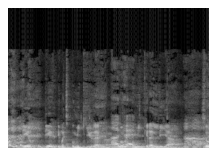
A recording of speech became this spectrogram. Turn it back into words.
dia, dia dia macam pemikiran lah. Okay. Pemikiran Lia. Ha. So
